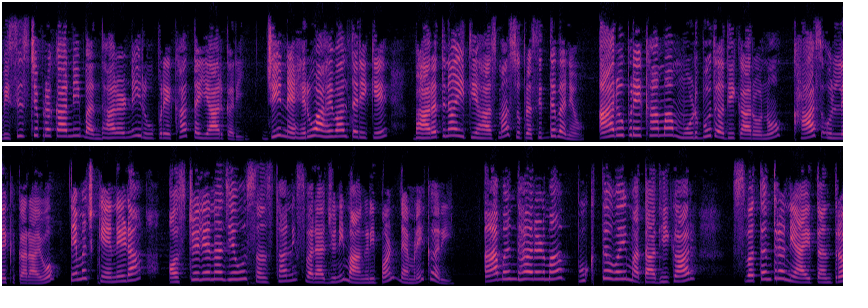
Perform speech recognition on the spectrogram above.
વિશિષ્ટ પ્રકારની બંધારણની રૂપરેખા તૈયાર કરી, જે નહેરુ અહેવાલ તરીકે ભારતના ઇતિહાસમાં સુપ્રસિદ્ધ બન્યો. આ રૂપરેખામાં મૂળભૂત અધિકારોનો ખાસ ઉલ્લેખ કરાયો તેમજ કેનેડા, ઓસ્ટ્રેલિયાના જેવું સંસ્થાનિક સ્વરાજ્યની માંગણી પણ તેમણે કરી. આ બંધારણમાં પુખ્ત વય મતાધિકાર, સ્વતંત્ર ન્યાયતંત્ર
